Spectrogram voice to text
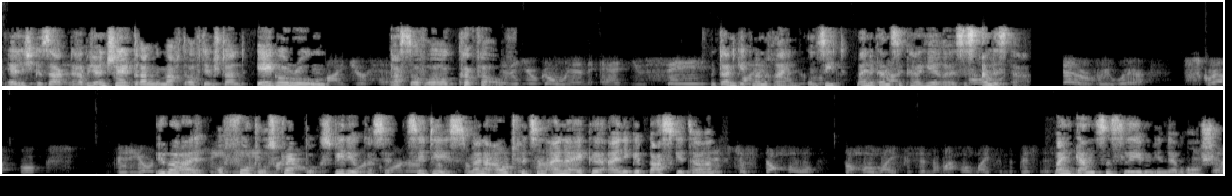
Ehrlich gesagt, habe ich ein Schild dran gemacht, auf dem stand Ego Room. Passt auf eure Köpfe auf. Und dann geht man rein und sieht meine ganze Karriere. Es ist alles da. Überall, auf Fotos, Scrapbooks, Videokassetten, CDs, meine Outfits in einer Ecke, einige Bassgitarren. Mein ganzes Leben in der Branche.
